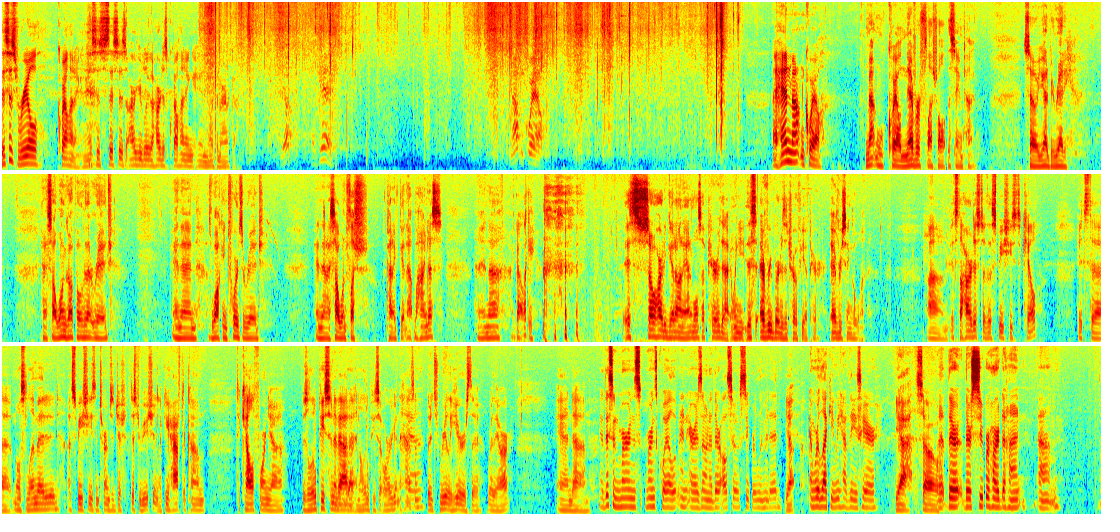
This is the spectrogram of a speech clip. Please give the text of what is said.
This is real quail hunting. I mean, this is this is arguably the hardest quail hunting in North America. Yep, I did. Mountain quail. A hen mountain quail. Mountain quail never flush all at the same time. So you gotta be ready. And I saw one go up over that ridge, and then I was walking towards the ridge, and then I saw one flush kind of getting out behind us, and uh, I got lucky. it's so hard to get on animals up here that when you, this, every bird is a trophy up here, every single one. Um, it's the hardest of the species to kill. It's the most limited of species in terms of distribution. Like you have to come to California. There's a little piece of Nevada and a little piece of Oregon that has yeah. them, but it's really here is the where they are. And um, yeah, this and Mern's Mearns quail in Arizona, they're also super limited. Yeah. And we're lucky we have these here. Yeah. So but they're they're super hard to hunt. Um,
